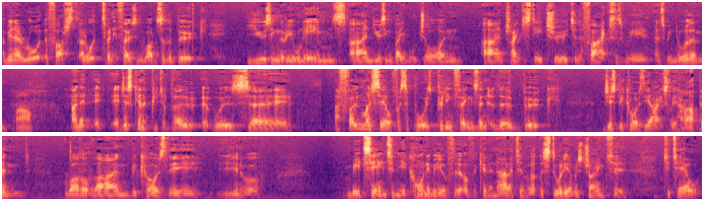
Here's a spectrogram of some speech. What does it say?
I mean, I wrote the first, I wrote 20,000 words of the book using the real names and using Bible John and trying to stay true to the facts as we, as we know them. Wow. And it, it, it just kind of petered out. It was, uh, I found myself, I suppose, putting things into the book just because they actually happened rather than because they you know, made sense in the economy of the of the kind of narrative, the story I was trying to to tell.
